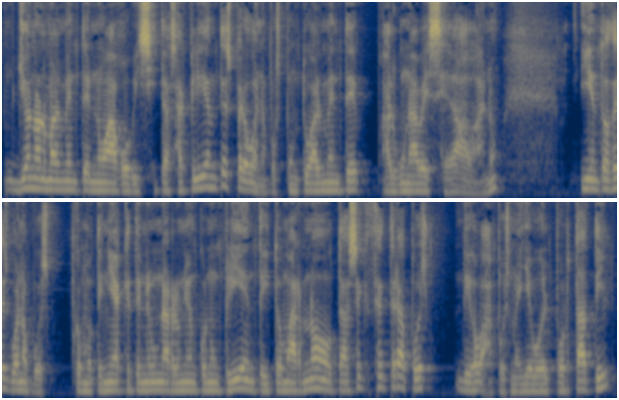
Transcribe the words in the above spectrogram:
Yo normalmente no hago visitas a clientes, pero bueno, pues puntualmente alguna vez se daba, ¿no? Y entonces, bueno, pues como tenía que tener una reunión con un cliente y tomar notas, etcétera, pues digo, va, pues me llevo el portátil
